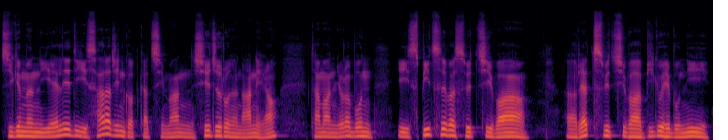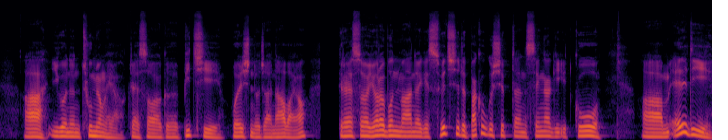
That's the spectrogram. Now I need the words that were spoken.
지금은 이 LED 사라진 것 같지만 실제로는 아니에요. 다만 여러분 이 Speed Silver 스위치와 Red 스위치와 비교해 보니 아 이거는 투명해요. 그래서 그 빛이 훨씬 더 잘 나와요. 그래서 여러분 만약에 스위치를 바꾸고 싶다는 생각이 있고 음, LED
